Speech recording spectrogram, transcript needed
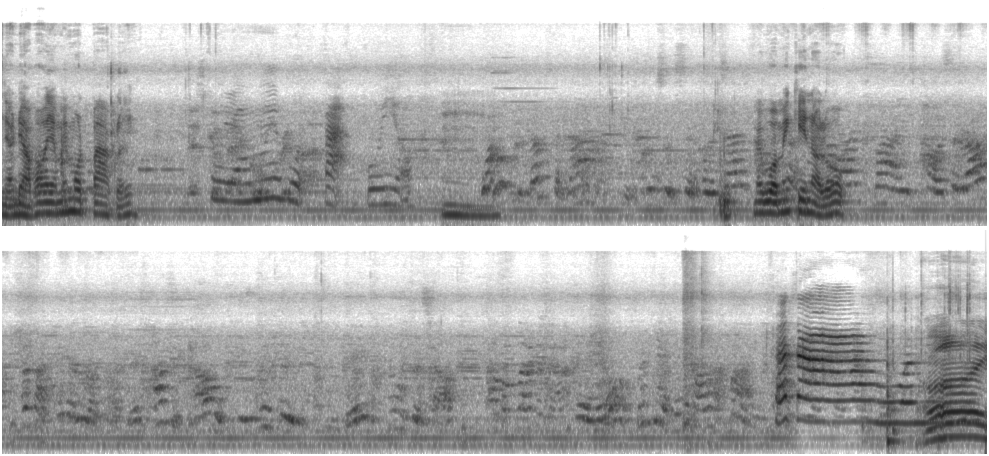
เดี๋ยวเดี๋ยวพ่อยังไม่หมดปากเลย คือยังไม่บดปากปู เหรออืมแม่บัวไม่กินเหรอลูกถ้าตาวันเอ้ย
